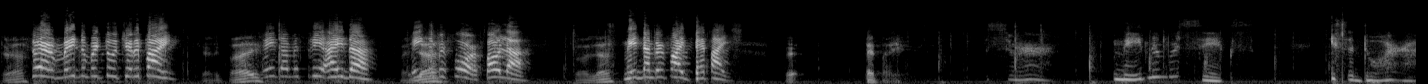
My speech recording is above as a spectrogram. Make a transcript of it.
Petra, Sir, maid number two, cherry pie. Cherry Pie, Maid number three, Aida. Maid Aida, number four, Paula. Lola, Maid number five, Pepay. Pepay. Sir, maid number six, Isadora.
